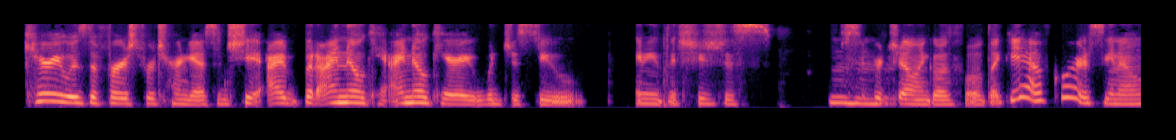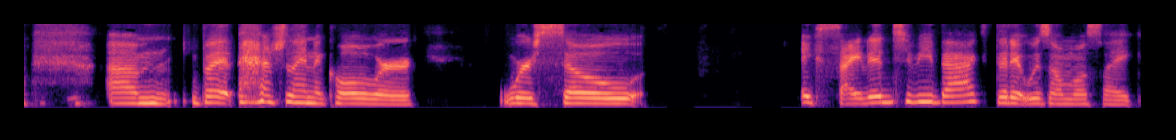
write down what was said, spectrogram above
carrie was the first return guest and she i but i know i know carrie would just do anything she's just mm-hmm. super chill and goes full like yeah of course you know um but ashley and nicole were were so excited to be back that it was almost like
